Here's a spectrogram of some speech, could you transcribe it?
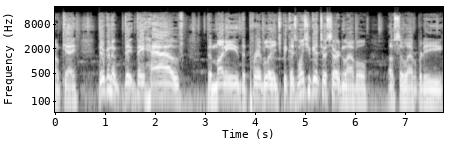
Okay, they're gonna they, they have the money, the privilege, because once you get to a certain level of celebrity,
